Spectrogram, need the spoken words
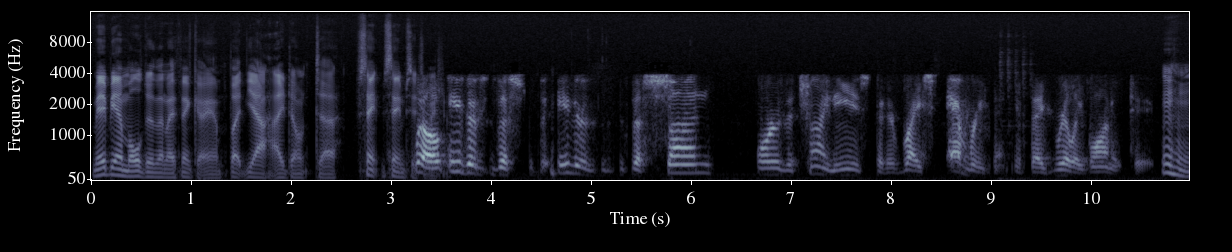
maybe I'm older than I think I am, but yeah, I don't. Uh, same same situation. Well, either the either the sun or the Chinese could erase everything if they really wanted to. hmm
